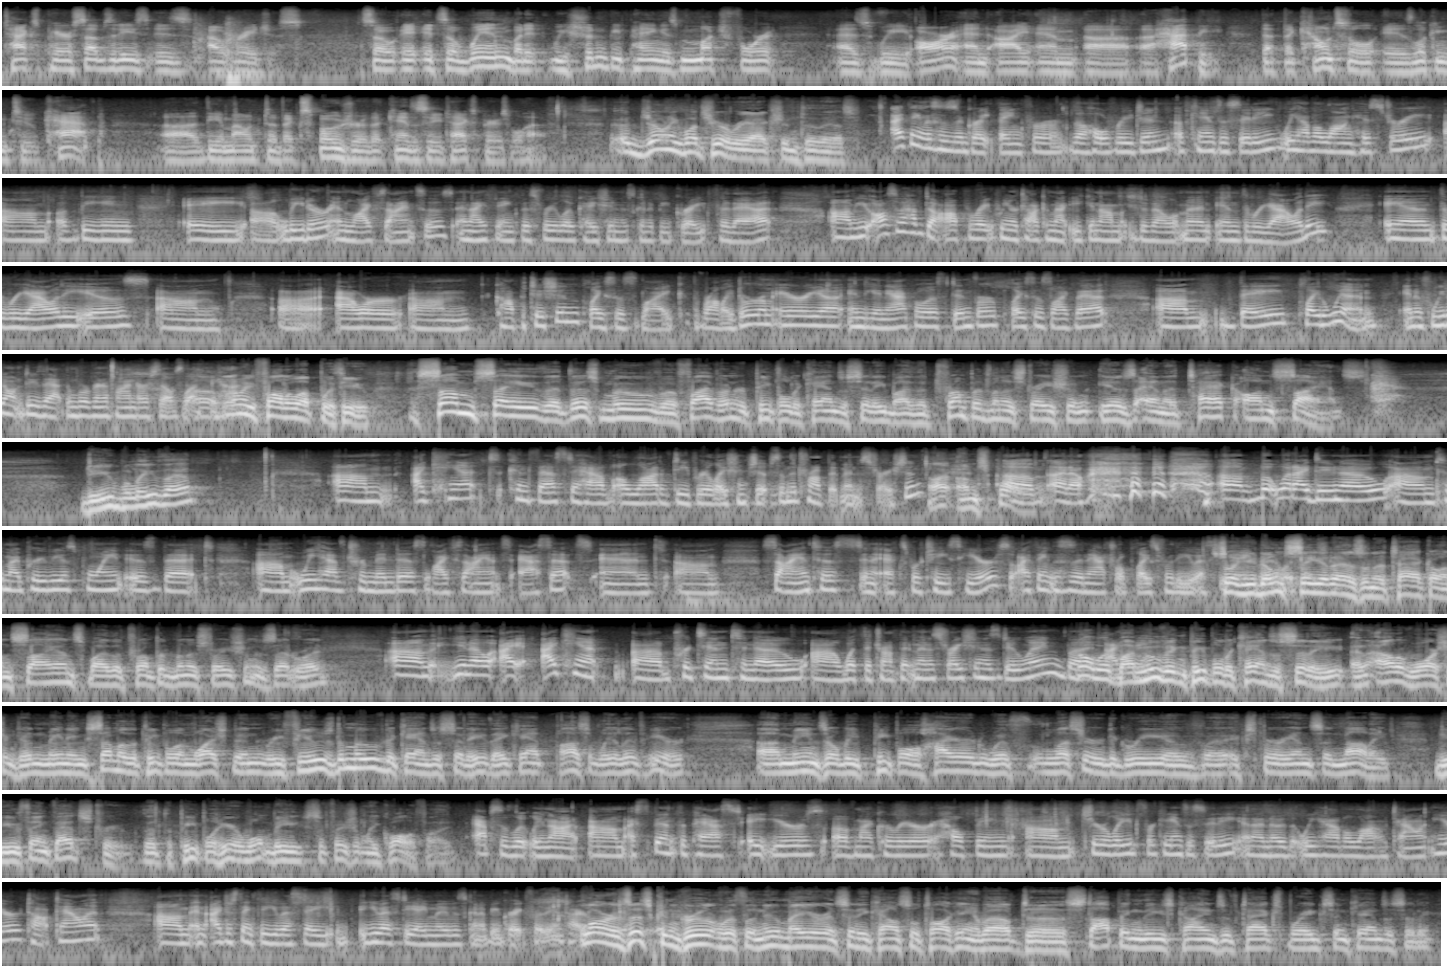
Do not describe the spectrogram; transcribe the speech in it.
taxpayer subsidies is outrageous. So it, it's a win, but it, we shouldn't be paying as much for it as we are. And I am uh, happy that the council is looking to cap uh, the amount of exposure that Kansas City taxpayers will have. Uh, Joni, what's your reaction to this? I think this is a great thing for the whole region of Kansas City. We have a long history um, of being a uh, leader in life sciences, and I think this relocation is going to be great for that. Um, you also have to operate when you're talking about economic development in the reality, and the reality is. Um, uh, our um, competition, places like the Raleigh Durham area, Indianapolis, Denver, places like that, um, they play to win. And if we don't do that, then we're going to find ourselves left uh, behind. Let me follow up with you. Some say that this move of 500 people to Kansas City by the Trump administration is an attack on science. Do you believe that? Um, I can't confess to have a lot of deep relationships in the Trump administration. I, am surprised. Um, I know. um, but what I do know, um, to my previous point, is that um, we have tremendous life science assets and um, scientists and expertise here. So I think this is a natural place for the USDA. So you don't see it as an attack on science by the Trump administration, is that right? Um, you know, I, I can't uh, pretend to know uh, what the Trump administration is doing, but no, but by think... moving people to Kansas City and out of Washington, meaning some of the people in Washington refuse to move to Kansas City, they can't possibly live here uh, means there'll be people hired with lesser degree of uh, experience and knowledge. Do you think that's true, that the people here won't be sufficiently qualified? Absolutely not. Um, I spent the past eight years of my career helping um, cheerlead for Kansas City, and I know that we have a lot of talent here, top talent, um, and I just think the USDA, USDA move is going to be great for the entire Laura, is this congruent with the new mayor and city council talking about uh, stopping these kinds of tax breaks in Kansas City?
